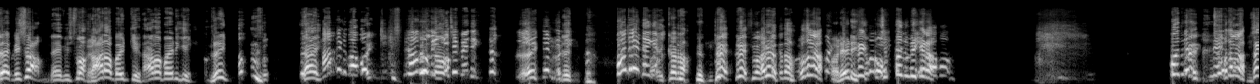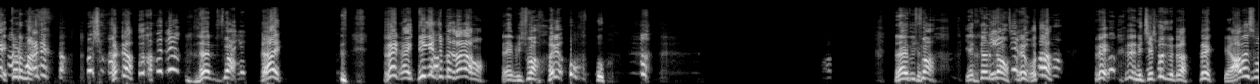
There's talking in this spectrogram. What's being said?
రేయ్, విశ్వ. విశ్వ. రారా బయటికి రారా బయటికి. రా. విశ్వ. రేయ్, విశ్వ, ఎక్కడ నేను చెప్పేది వినరా. ఆవేశం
